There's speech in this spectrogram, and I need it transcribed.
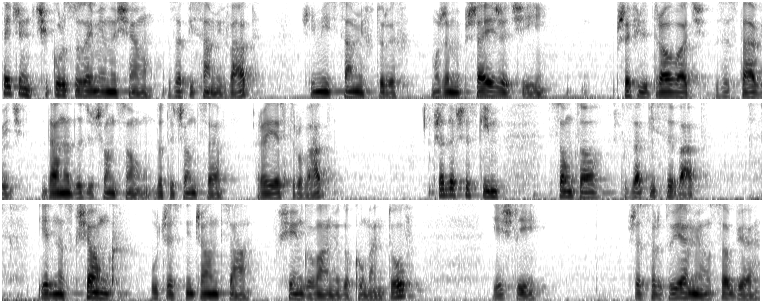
tej części kursu zajmiemy się zapisami VAT, czyli miejscami, w których możemy przejrzeć i przefiltrować, zestawić dane dotyczącą, dotyczące rejestru VAT. Przede wszystkim są to zapisy VAT, jedna z ksiąg uczestnicząca w księgowaniu dokumentów. Jeśli przesortujemy ją sobie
